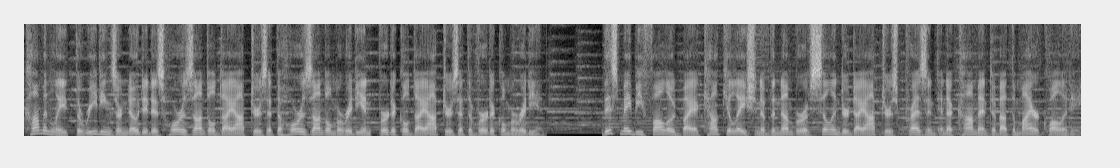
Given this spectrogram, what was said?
Commonly, the readings are noted as horizontal diopters at the horizontal meridian, vertical diopters at the vertical meridian. This may be followed by a calculation of the number of cylinder diopters present and a comment about the mire quality.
